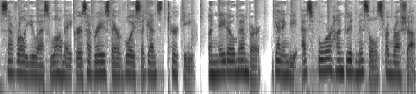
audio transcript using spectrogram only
Several U.S. lawmakers have raised their voice against Turkey, a NATO member, getting the S-400 missiles from Russia.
